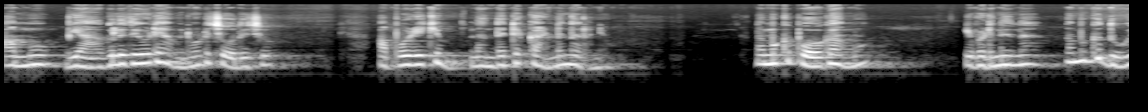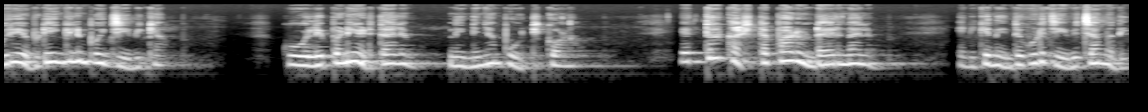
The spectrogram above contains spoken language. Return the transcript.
അമ്മു വ്യാകുലതയോടെ അവനോട് ചോദിച്ചു. അപ്പോഴേക്കും നന്ദന്റെ കണ്ണ് നിറഞ്ഞു. നമുക്ക് പോകാമോ ഇവിടെ നിന്ന് നമുക്ക് ദൂരെ എവിടെയെങ്കിലും പോയി ജീവിക്കാം. കൂലിപ്പണി എടുത്താലും നിന്നെ ഞാൻ പോറ്റിക്കോളാം. എത്ര കഷ്ടപ്പാടുണ്ടായിരുന്നാലും എനിക്ക് നിന്റെ കൂടെ ജീവിച്ചാൽ മതി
